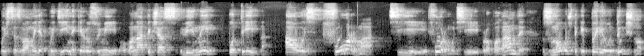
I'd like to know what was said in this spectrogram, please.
Ми ж це з вами, як медійники, розуміємо. Вона під час війни потрібна. А ось форма цієї форму цієї пропаганди знову ж таки періодично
